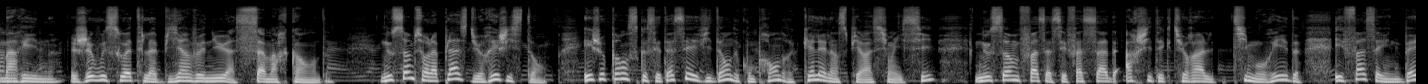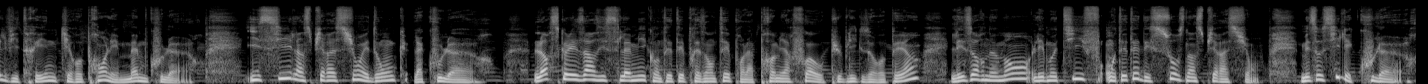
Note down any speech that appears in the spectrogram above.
Marine, je vous souhaite la bienvenue à Samarcande. Nous sommes sur la place du Régistan et je pense que c'est assez évident de comprendre quelle est l'inspiration ici. Nous sommes face à ces façades architecturales timourides et face à une belle vitrine qui reprend les mêmes couleurs. Ici, l'inspiration est donc la couleur. Lorsque les arts islamiques ont été présentés pour la première fois aux publics européens, les ornements, les motifs ont été des sources d'inspiration, mais aussi les couleurs,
